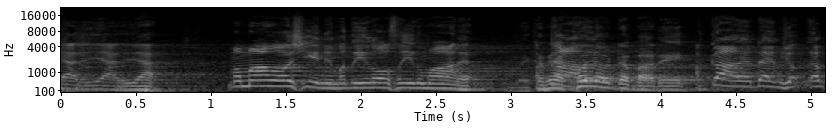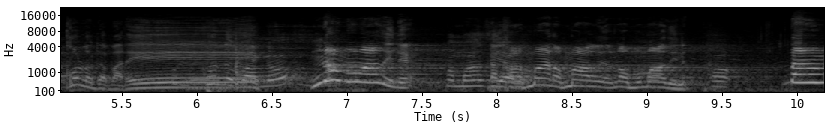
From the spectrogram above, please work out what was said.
ရတယ်ရတယ်ရ မမတော်ရှိနေမသေးတော့စေးသမားတဲ့ဘူးခင်ဗျခွတ်လို့တက်ပါတယ်အကလည်းတိုက်မချောခွတ်လို့တပါတယ်ခွတ်လို့ပါနော်နော်မမသေးနဲ့မမစီရတခါမှတော့မှားလို့ရတော့မမသေးနဲ့ဟုတ်တန်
